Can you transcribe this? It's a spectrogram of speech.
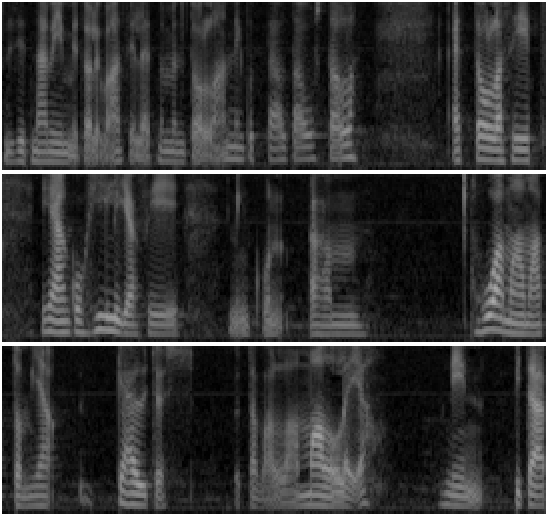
niin sitten nämä mimmit oli vaan silleen, että no me nyt ollaan niin kuin täällä taustalla. Että tuollaisia ikään kuin hiljaisia niin kuin, äm, huomaamattomia käytös tavallaan malleja, niin pitää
